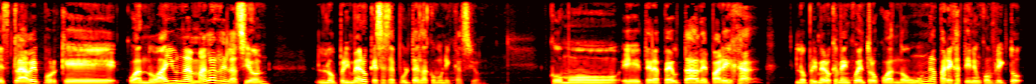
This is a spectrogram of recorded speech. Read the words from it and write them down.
es clave porque cuando hay una mala relación, lo primero que se sepulta es la comunicación. Como eh, terapeuta de pareja, lo primero que me encuentro cuando una pareja tiene un conflicto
